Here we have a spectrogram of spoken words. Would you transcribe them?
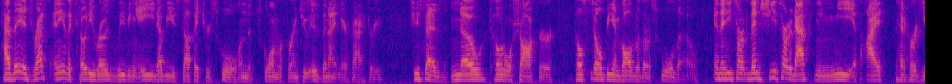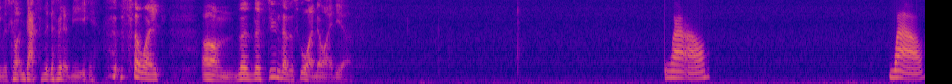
have they addressed any of the Cody Rhodes leaving AEW stuff at your school? And the school I'm referring to is the Nightmare Factory. She says, no, total shocker. He'll still be involved with our school though and then he started then she started asking me if I had heard he was going back to the WWE. so like um the the students at the school had no idea. Wow. Wow.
